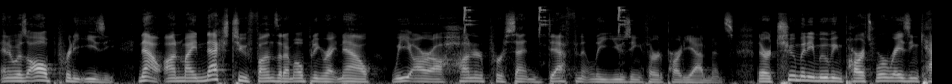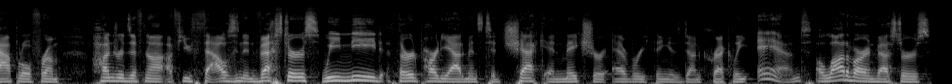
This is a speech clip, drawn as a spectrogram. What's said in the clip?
and it was all pretty easy. Now, on my next two funds that I'm opening right now, we are 100% definitely using third party admins. There are too many moving parts. We're raising capital from hundreds, if not a few thousand investors. We need third party admins to check and make sure everything is done correctly. And a lot of our investors,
